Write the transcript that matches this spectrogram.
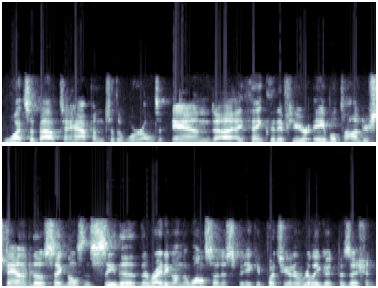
what's about to happen to the world, and I think that if you're able to understand those signals and see the the writing on the wall, so to speak, it puts you in a really good position.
